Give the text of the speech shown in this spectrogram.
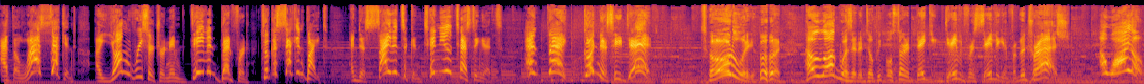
at the last second, a young researcher named David Bedford took a second bite and decided to continue testing it. And thank goodness he did! Totally! How long was it until people started thanking David for saving it from the trash? A while!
